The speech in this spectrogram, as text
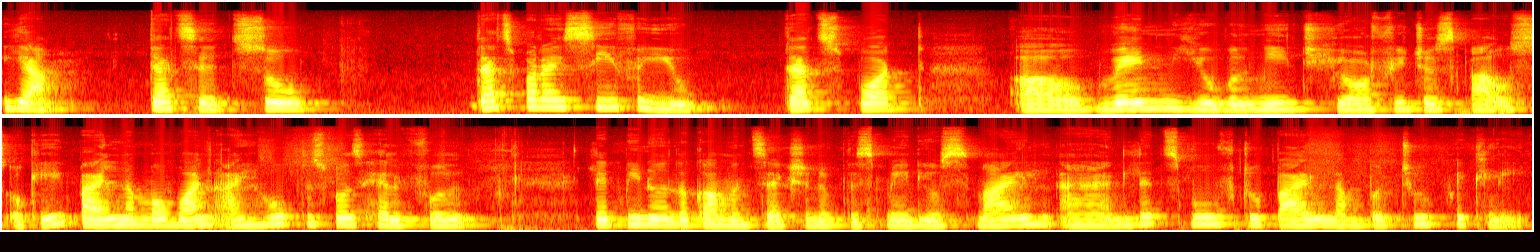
yeah that's it. So that's what i see for you. That's what uh, when you will meet your future spouse okay? Pile number one i hope this was helpful. Let me know in the comment section if this made you smile and let's move to pile number two quickly.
